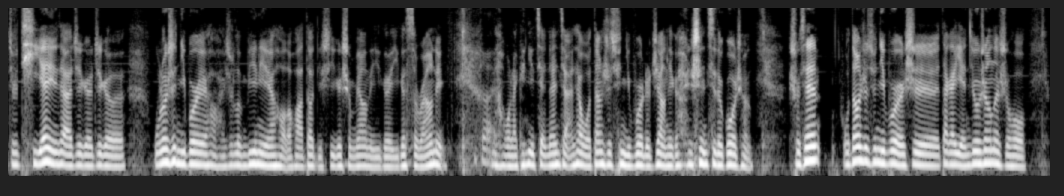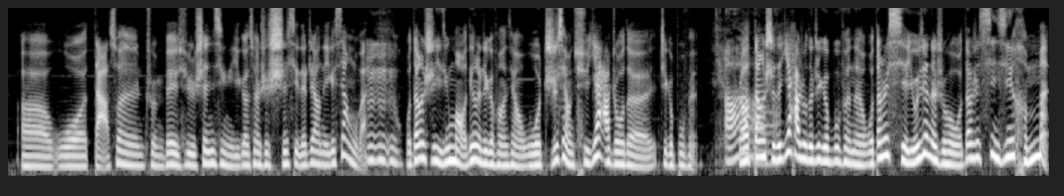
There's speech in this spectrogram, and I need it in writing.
就是体验一下这个这个，无论是尼泊尔也好，还是伦比尼也好的话，到底是一个什么样的一个一个 surrounding。对，那我来给你简单讲一下我当时去尼泊尔的这样的一个很神奇的过程。首先，我当时去尼泊尔是大概研究生的时候。呃，我打算准备去申请一个算是实习的这样的一个项目吧。嗯嗯嗯。我当时已经铆定了这个方向，我只想去亚洲的这个部分。啊。然后当时的亚洲的这个部分呢，我当时写邮件的时候，我当时信心很满。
